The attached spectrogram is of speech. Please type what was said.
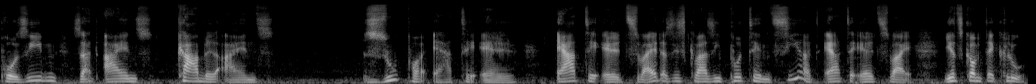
Pro7, Sat1, Kabel 1, Super RTL, RTL 2, das ist quasi potenziert RTL 2. Jetzt kommt der Clou.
